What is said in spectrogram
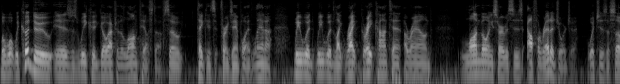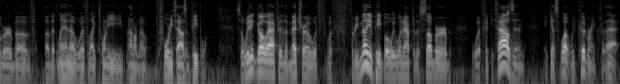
But what we could do is is we could go after the long tail stuff. So take for example Atlanta, we would we would like write great content around lawn mowing services Alpharetta, Georgia which is a suburb of, of Atlanta with like 20, I don't know, 40,000 people. So we didn't go after the metro with, with 3 million people. We went after the suburb with 50,000. And guess what? We could rank for that.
